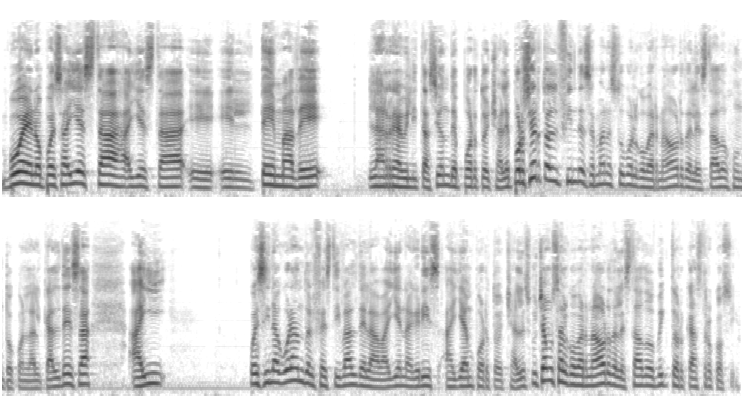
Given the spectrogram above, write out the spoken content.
Bueno, pues ahí está, ahí está eh, el tema de la rehabilitación de Puerto Chale. Por cierto, el fin de semana estuvo el gobernador del estado junto con la alcaldesa ahí pues inaugurando el Festival de la Ballena Gris allá en Puerto Chale. Escuchamos al gobernador del estado, Víctor Castro Cosío.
